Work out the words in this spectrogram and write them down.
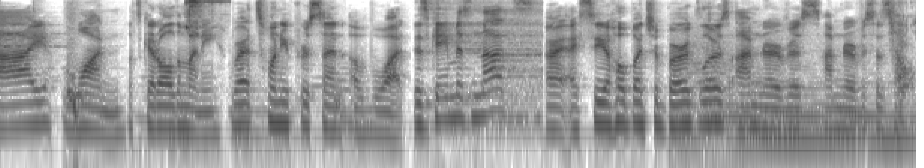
I won. Let's get all the money. We're at 20% of what? This game is nuts. All right, I see a whole bunch of burglars. I'm nervous. I'm nervous as hell.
